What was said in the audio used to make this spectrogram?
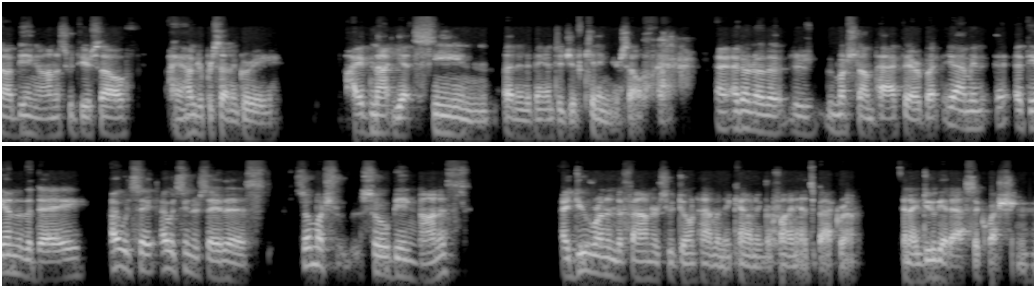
uh, being honest with yourself, I 100% agree. I've not yet seen an advantage of kidding yourself. I, I don't know that there's much to unpack there, but yeah, I mean, at the end of the day, I would say I would sooner say this. So much so mm. being honest, I do run into founders who don't have an accounting or finance background. And I do get asked the question,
